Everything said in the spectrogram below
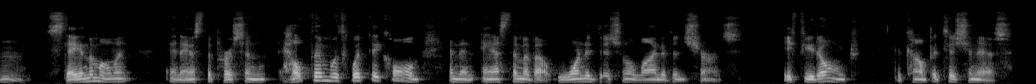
Hmm. Stay in the moment and ask the person, help them with what they called, and then ask them about one additional line of insurance. If you don't, the competition is.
